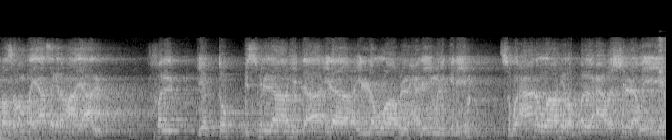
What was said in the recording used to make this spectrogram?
പ്രസവം പ്രയാസകരമായാൽ ഫൽ യക്തുബ് ബിസ്മില്ലാഹി ലാ ഇലാഹ ഇല്ലല്ലാഹുൽ ഹലീമുൽ കരീം സുബ്ഹാനല്ലാഹി റബ്ബൽ അർശിൽ അളീം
